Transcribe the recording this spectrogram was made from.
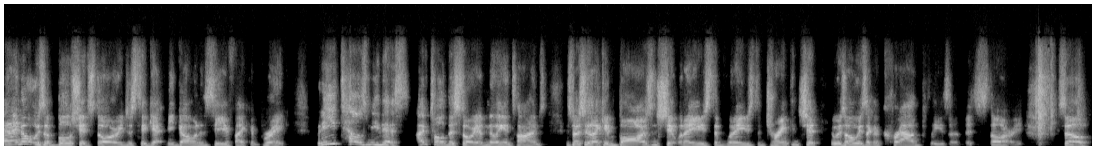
And I know it was a bullshit story just to get me going and see if I could break. But he tells me this. I've told this story a million times, especially like in bars and shit when I used to when I used to drink and shit. It was always like a crowd pleaser, this story. So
